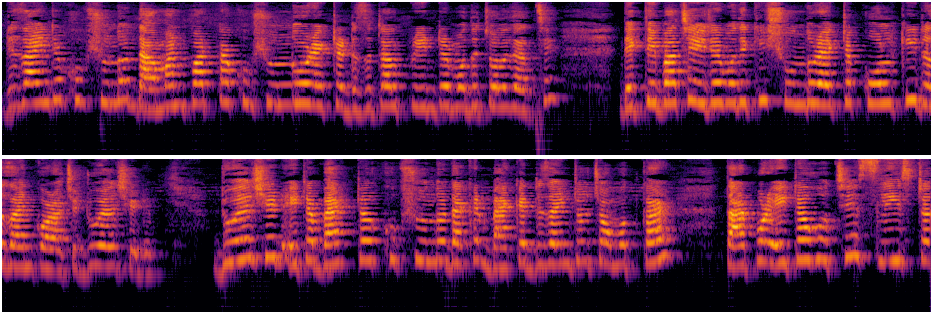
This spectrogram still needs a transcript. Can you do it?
ডিজাইনটা খুব সুন্দর, দামান পাটটা খুব সুন্দর একটা ডিজিটাল প্রিন্টের মধ্যে চলে যাচ্ছে। দেখতেই পাচ্ছেন, এটার মধ্যে কি সুন্দর একটা কলকি ডিজাইন করা আছে ডুয়েল শেডে ডুয়েল শেড, এটা ব্যাকটা খুব সুন্দর দেখেন, ব্যাকের ডিজাইনটাও চমৎকার। তারপর এটা হচ্ছে স্লিভসটা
